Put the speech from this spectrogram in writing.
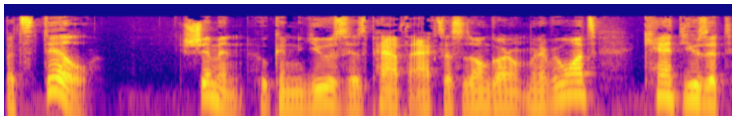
But still, Shimon, who can use his path to access his own garden whenever he wants, can't use it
